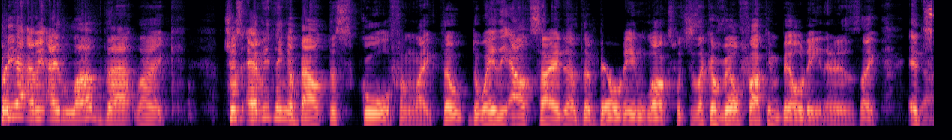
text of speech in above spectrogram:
but yeah, I mean, I love that. Like, just everything about the school, from like the the way the outside of the building looks, which is like a real fucking building, and it's like it's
